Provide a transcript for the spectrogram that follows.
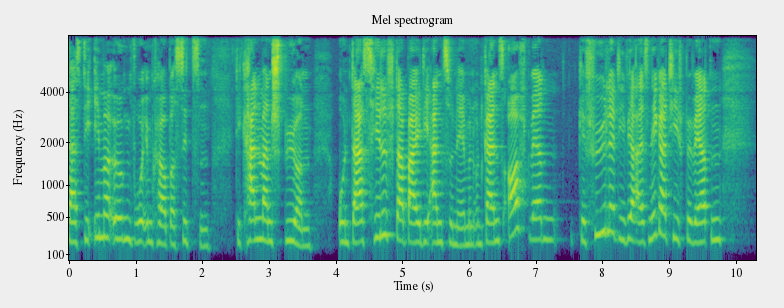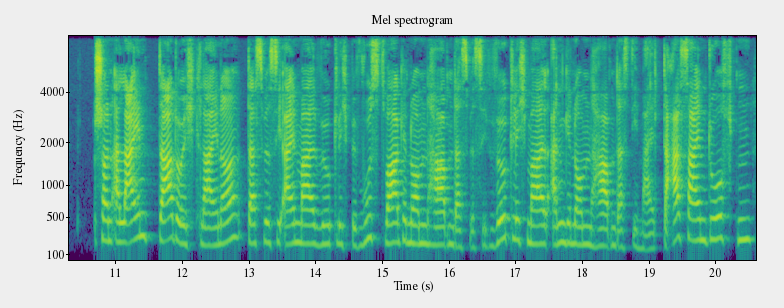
dass die immer irgendwo im Körper sitzen die kann man spüren. Und das hilft dabei, die anzunehmen. Und ganz oft werden Gefühle, die wir als negativ bewerten, schon allein dadurch kleiner, dass wir sie einmal wirklich bewusst wahrgenommen haben, dass wir sie wirklich mal angenommen haben, dass die mal da sein durften.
